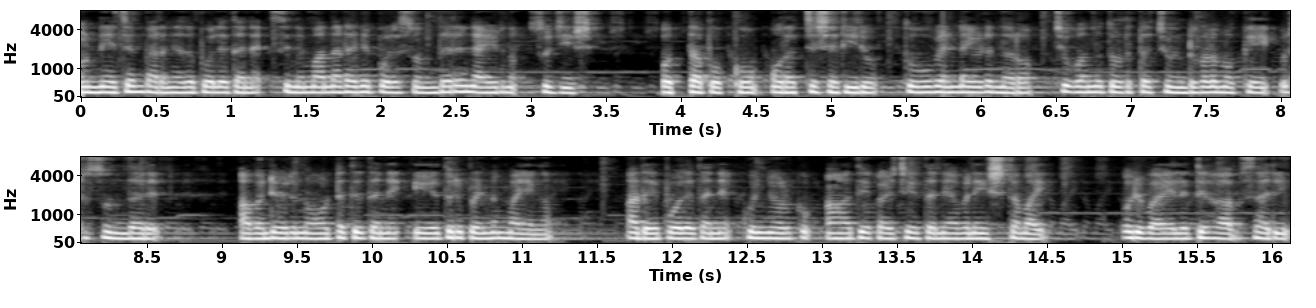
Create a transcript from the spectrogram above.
ഉണ്ണിയച്ചൻ പറഞ്ഞതുപോലെ തന്നെ സിനിമാ നടനെ പോലെ സുന്ദരനായിരുന്നു സുജീഷ്. ഒത്ത പൊക്കവും ഉറച്ച ശരീരവും തൂവെണ്ണയുടെ നിറവും ചുവന്നു തൊടുത്ത ചുണ്ടുകളുമൊക്കെ ഒരു സുന്ദരൻ. അവന്റെ ഒരു നോട്ടത്തിൽ തന്നെ ഏതൊരു പെണ്ണും മയങ്ങും. അതേപോലെ തന്നെ കുഞ്ഞോൾക്കും ആദ്യ കാഴ്ചയിൽ തന്നെ അവനെ ഇഷ്ടമായി. ഒരു വയലറ്റ് ഹാബ് സാരിയും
